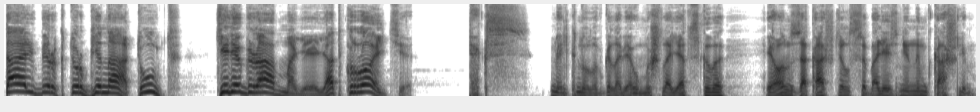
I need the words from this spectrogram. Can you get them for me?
Тальберг Турбина тут! Телеграмма ей, откройте!» «Текс!» — мелькнуло в голове у Мышлоевского, и он закашлялся болезненным кашлем.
